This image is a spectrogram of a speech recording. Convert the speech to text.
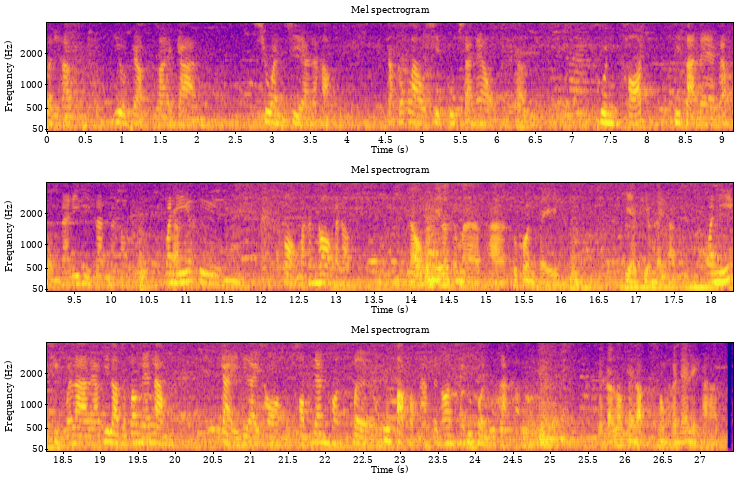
สวัสดีครับ อยู่กับรายการชวนเชียร์นะครับ กับพวกเราชิดกรุ๊ปชาแนลครับคุณท็อตปีศาจแดงและผมนาดีพีซันนะครับ วันนี้ก็คือออกมาข้างนอกนะครับ แล้ววันนี้เราจะมาพาทุกคนไปเชียร์ทีมอะไรครับ วันนี้ถึงเวลาแล้วที่เราจะต้องแนะนำไก่เดือยทองท็อปแดนฮอสเปอร์คู่ปรับของอาร์เซนอลให้ทุกคนรู้จักครับ เสร็จแล้วเราไปรับชมกันได้เลยครับ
